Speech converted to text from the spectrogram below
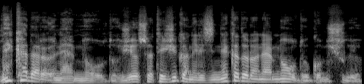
ne kadar önemli olduğu, jeostratejik analizin ne kadar önemli olduğu konuşuluyor.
